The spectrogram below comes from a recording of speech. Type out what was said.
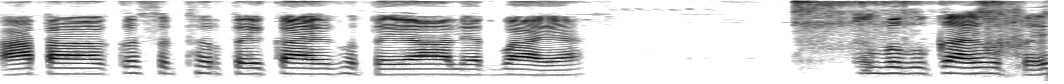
आता कसं ठरतंय काय होतंय आल्यात बाया. बघू काय होतंय.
